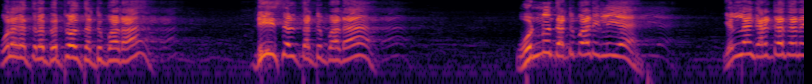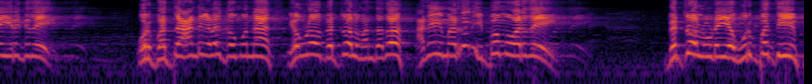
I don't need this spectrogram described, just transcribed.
உலகத்தில் பெட்ரோல் தட்டுப்பாடா? டீசல் தட்டுப்பாடா? ஒன்றும் தட்டுப்பாடு இல்லையே. எல்லாம் கரெக்டாக தானே இருக்குது. ஒரு பத்து ஆண்டுகளுக்கு முன்னால் எவ்வளவு பெட்ரோல் வந்ததோ அதே மாதிரி தான் இப்பவும் வருது. பெட்ரோலுடைய உற்பத்தியும்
